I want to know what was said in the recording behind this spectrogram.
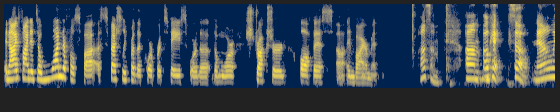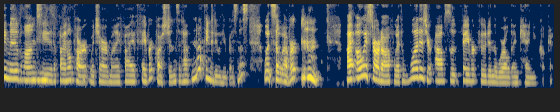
and i find it's a wonderful spot especially for the corporate space or the the more structured office uh, environment. Awesome. Um, Mm-hmm. okay, so now we move on to the final part, which are my five favorite questions that have nothing to do with your business whatsoever. I always start off with what is your absolute favorite food in the world and can you cook it?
